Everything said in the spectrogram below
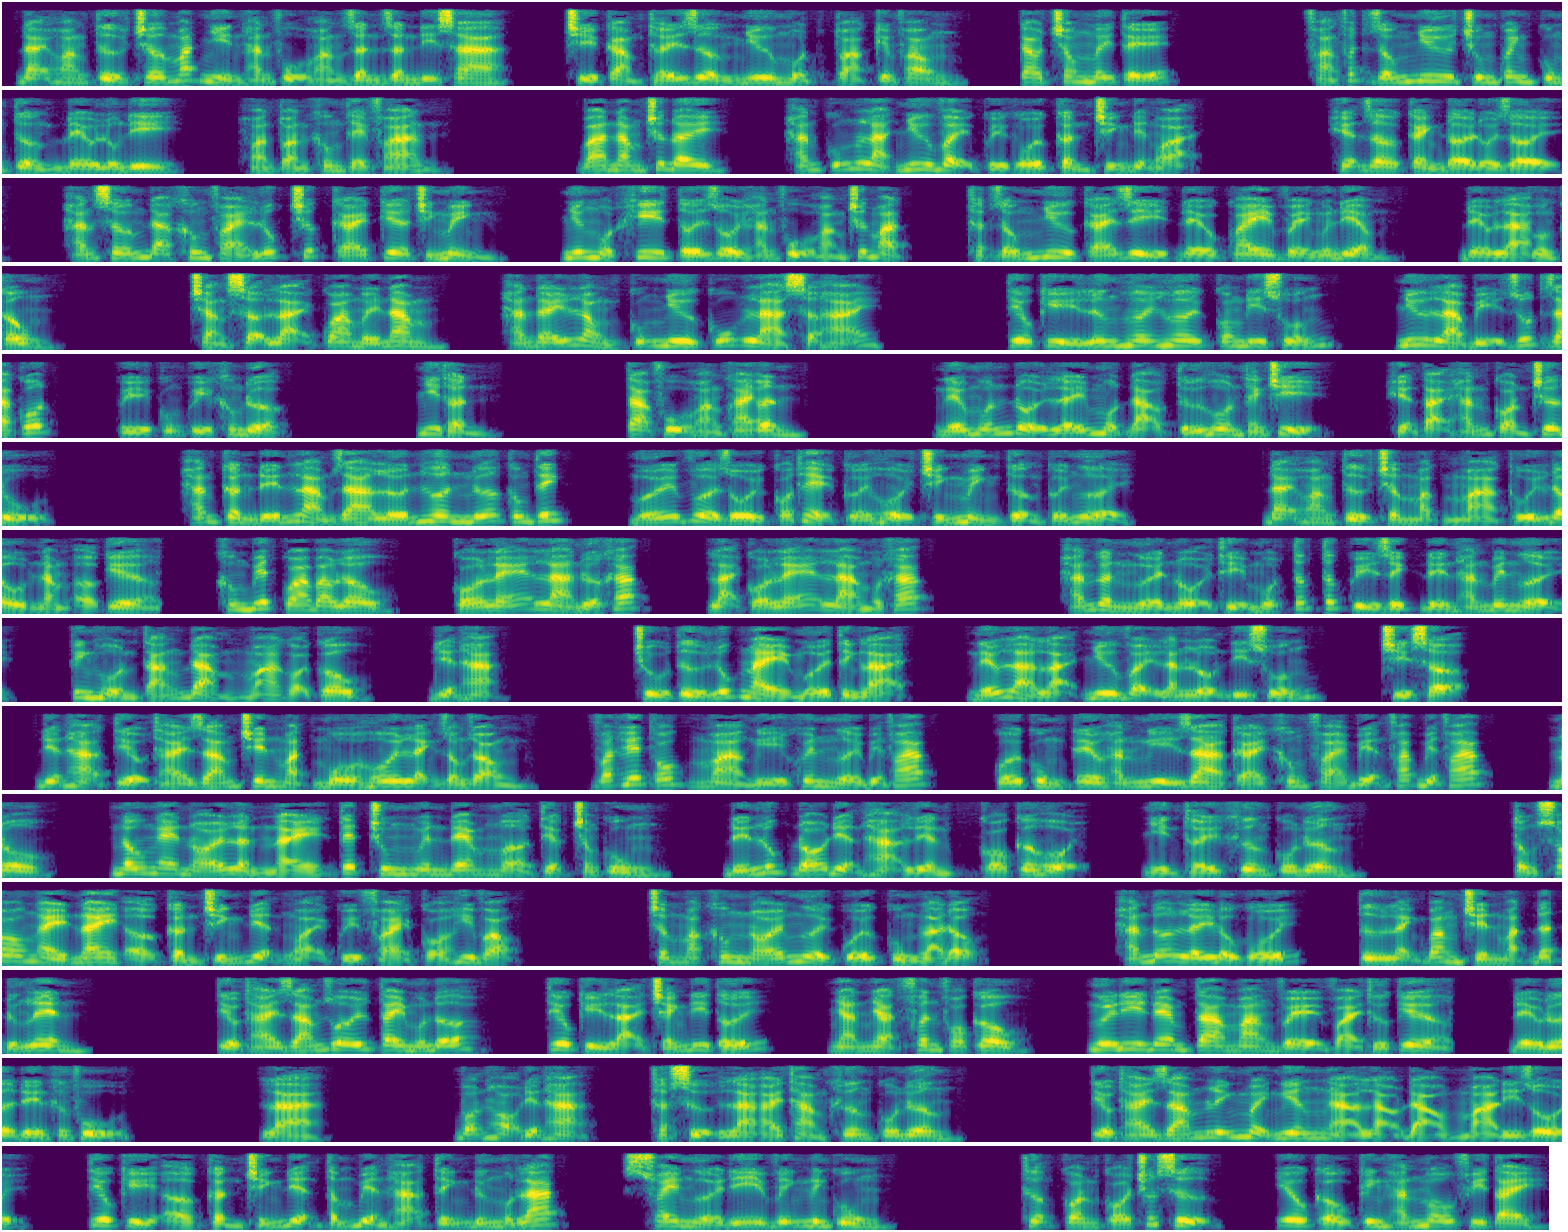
Đại hoàng tử trơ mắt nhìn hắn phụ hoàng dần dần đi xa, chỉ cảm thấy dường như một tòa kiếm phong, cao trong mây tế. phảng phất giống như chung quanh cung tưởng đều lùn đi, hoàn toàn không thể phản. Ba năm trước đây, hắn cũng là như vậy quỳ gối cần chính điện ngoại. Hiện giờ cảnh đời đổi rời, hắn sớm đã không phải lúc trước cái kia chính mình, nhưng một khi tới rồi hắn phụ hoàng trước mặt, thật giống như cái gì đều quay về nguyên điểm, đều là hưởng công. Chẳng sợ lại qua mấy năm, hắn đấy lòng cũng như cũ là sợ hãi. Tiêu kỳ lưng hơi hơi cong đi xuống, như là bị rút ra cốt, quỷ cũng quỷ không được. Nhi thần. Tạ phụ hoàng khai ân. Nếu muốn đổi lấy một đạo tứ hôn thánh chỉ, hiện tại hắn còn chưa đủ. Hắn cần đến làm ra lớn hơn nữa công tích, mới vừa rồi có thể cưới hồi chính mình tưởng cưới người. Đại hoàng tử trầm mặc mà túi đầu nằm ở kia, không biết qua bao lâu, có lẽ là nửa khắc, lại có lẽ là một khắc. Hắn gần người nội thị một tấc tấc quỷ dịch đến hắn bên người, kinh hồn táng đảm mà gọi câu, điện hạ. Chủ tử lúc này mới tỉnh lại, nếu là lại như vậy lăn lộn đi xuống, chỉ sợ. Điện hạ tiểu thái giám trên mặt mồ hôi lạnh ròng ròng, vắt hết óc mà nghĩ khuyên người biện pháp, cuối cùng kêu hắn nghĩ ra cái không phải biện pháp biện pháp, nô, no, nâu nghe nói lần này Tết Trung Nguyên đem mở tiệc trong cung, đến lúc đó điện hạ liền có cơ hội, nhìn thấy Khương cô nương. Tổng so ngày nay ở cần chính điện ngoại quỳ phải có hy vọng. Trầm mặc không nói người cuối cùng là động. Hắn đỡ lấy đầu gối, từ lạnh băng trên mặt đất đứng lên. Tiểu thái dám rỗi tay muốn đỡ, tiêu kỳ lại tránh đi tới, nhàn nhạt phân phó câu, ngươi đi đem ta mang về vài thứ kia, đều đưa đến khương phủ. Là, bọn họ điện hạ, thật sự là ái thảm khương cô nương. Tiểu thái Dám lĩnh mệnh nghiêng ngả lảo đảo mà đi rồi, tiêu kỳ ở cần chính điện tấm biển hạ tĩnh đứng một lát, xoay người đi Vĩnh Ninh Cung. Thượng còn có chút sự, yêu cầu kinh hắn mẫu phi tay.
